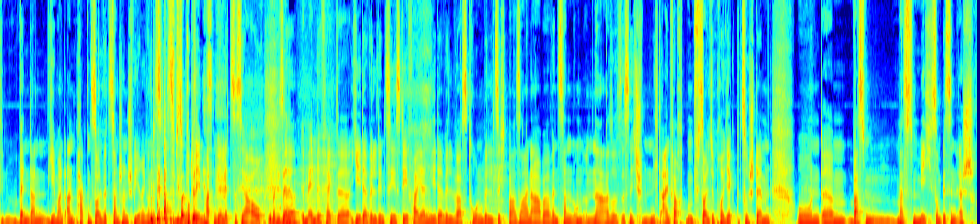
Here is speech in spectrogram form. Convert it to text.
wenn dann jemand anpacken soll, wird es dann schon schwierig. Und das, ja, das, das Problem hatten wir letztes Jahr auch. Immer dieselben. Äh, Im Endeffekt, äh, jeder will den CSD feiern, jeder will was tun, will sichtbar sein, aber wenn es dann um, na, also es ist nicht, nicht einfach, solche Projekte zu stemmen. Und ähm, was, was mich so ein bisschen erschreckt,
